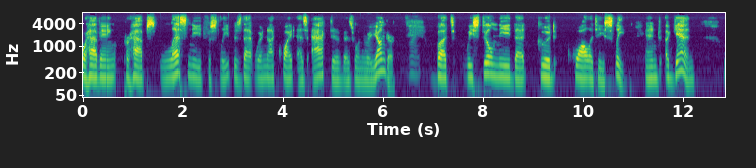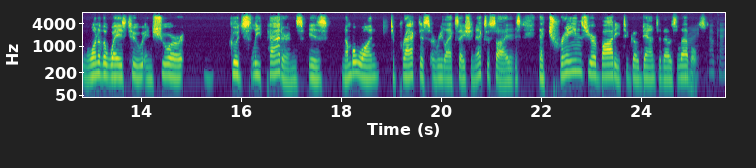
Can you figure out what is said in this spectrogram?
for having perhaps less need for sleep is that we're not quite as active as when we're younger. Right. But we still need that good quality sleep. And again, one of the ways to ensure good sleep patterns is number one, to practice a relaxation exercise that trains your body to go down to those levels. Right. Okay.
